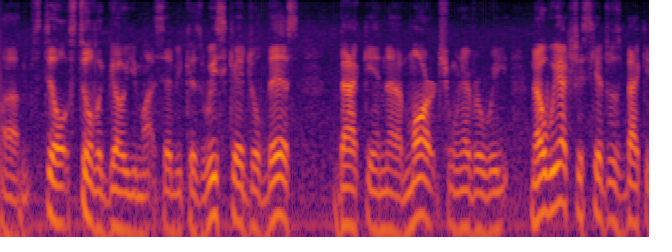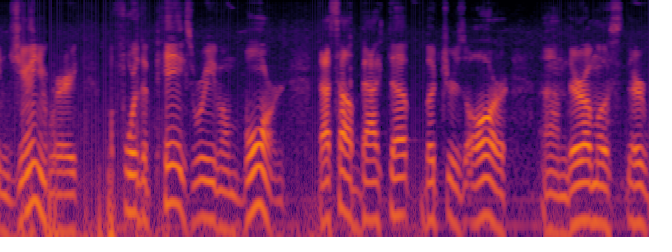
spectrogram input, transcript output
um, still still to go, you might say, because we scheduled this back in uh, March. Whenever we no, we actually scheduled this back in January before the pigs were even born. That's how backed up butchers are. Um, they're almost they're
